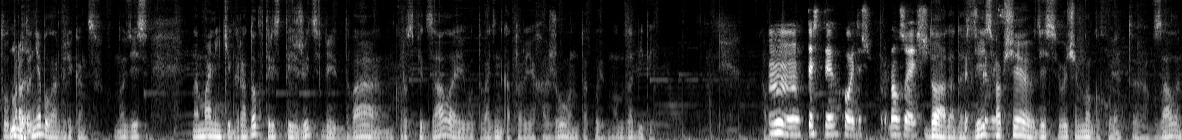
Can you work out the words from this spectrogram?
тут, ну, правда, да. не было американцев, но здесь на маленький городок, 300 тысяч жителей, два кроссфит-зала, и вот в один, который я хожу, он такой, он забитый. Mm-hmm. То есть ты ходишь, продолжаешь? Да, да, да. Здесь сказать. вообще, здесь очень много ходит э, в залы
